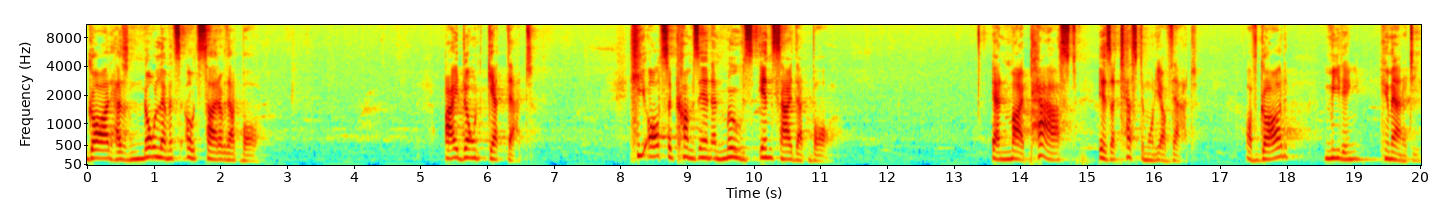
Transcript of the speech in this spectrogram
God has no limits outside of that ball. I don't get that. He also comes in and moves inside that ball. And my past is a testimony of that, of God meeting humanity.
